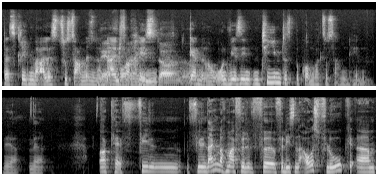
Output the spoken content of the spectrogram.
das kriegen wir alles zusammen dann einfach hin. Da, ne? Genau. Und wir sind ein Team, das bekommen wir zusammen hin. Ja, ja. Okay, vielen, vielen Dank nochmal für, für, für diesen Ausflug ähm,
